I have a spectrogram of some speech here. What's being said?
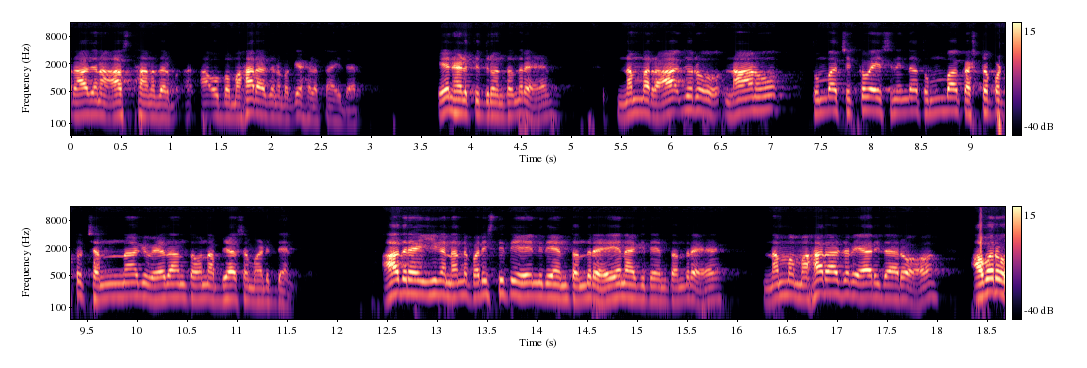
ರಾಜನ ಆಸ್ಥಾನದ, ಒಬ್ಬ ಮಹಾರಾಜನ ಬಗ್ಗೆ ಹೇಳ್ತಾ ಇದ್ದಾರೆ. ಏನು ಹೇಳ್ತಿದ್ರು ಅಂತಂದರೆ, ನಮ್ಮ ರಾಜರು, ನಾನು ತುಂಬ ಚಿಕ್ಕ ವಯಸ್ಸಿನಿಂದ ತುಂಬ ಕಷ್ಟಪಟ್ಟು ಚೆನ್ನಾಗಿ ವೇದಾಂತವನ್ನು ಅಭ್ಯಾಸ ಮಾಡಿದ್ದೇನೆ. ಆದರೆ ಈಗ ನನ್ನ ಪರಿಸ್ಥಿತಿ ಏನಿದೆ ಅಂತಂದರೆ, ಏನಾಗಿದೆ ಅಂತಂದರೆ, ನಮ್ಮ ಮಹಾರಾಜರು ಯಾರಿದ್ದಾರೋ ಅವರು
